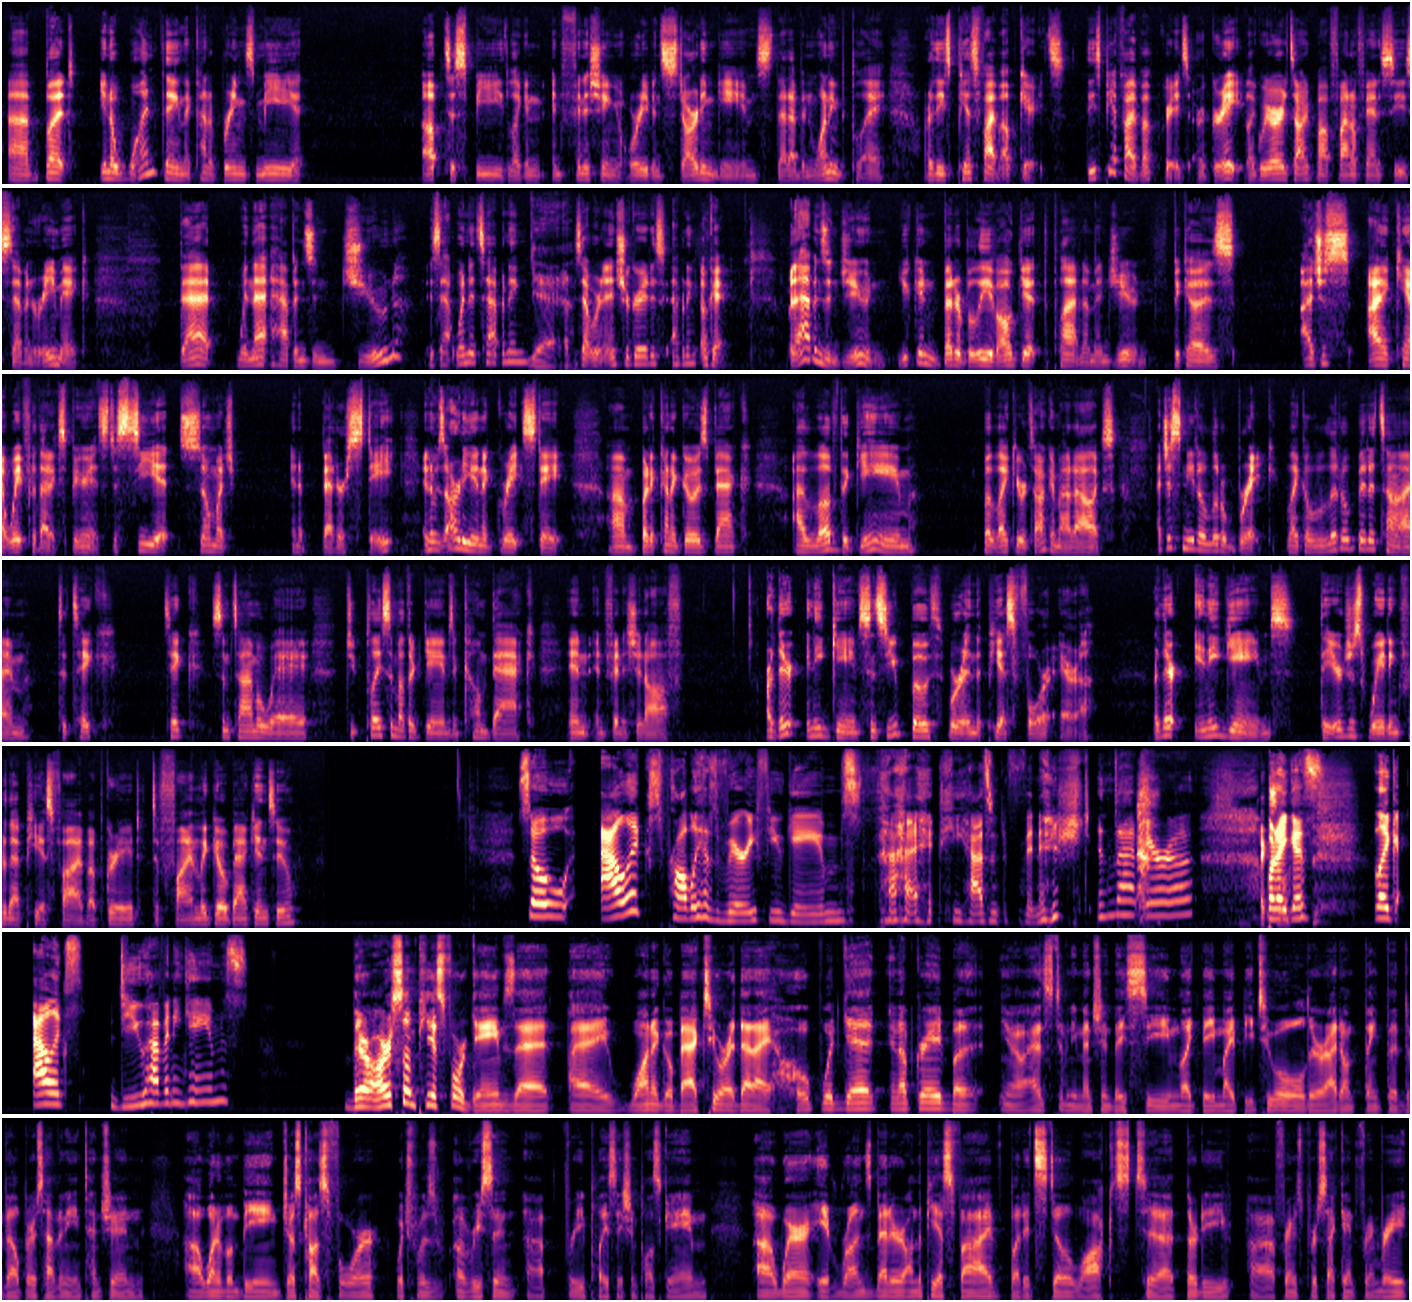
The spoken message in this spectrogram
Uh, but, you know, one thing that kind of brings me up to speed, like in, in finishing or even starting games that I've been wanting to play, are these PS5 upgrades. These PS5 upgrades are great. Like we already talked about Final Fantasy VII Remake. That, when that happens in June, is that when it's happening? Yeah. Is that when Intergrade is happening? Okay. When it happens in June, you can better believe I'll get the platinum in June because I just I can't wait for that experience to see it so much in a better state. And it was already in a great state. Um, but it kind of goes back. I love the game, but like you were talking about, Alex, I just need a little break, like a little bit of time to take take some time away, to play some other games, and come back and and finish it off. Are there any games since you both were in the PS4 era? Are there any games that you're just waiting for that PS5 upgrade to finally go back into? So Alex probably has very few games that he hasn't finished in that era. But I guess, like, Alex, do you have any games? There are some PS4 games that I want to go back to or that I hope would get an upgrade, but you know, as Tiffany mentioned, they seem like they might be too old, or I don't think the developers have any intention. Uh, one of them being Just Cause 4, which was a recent uh, free PlayStation Plus game uh, where it runs better on the PS5, but it's still locked to 30 uh, frames per second frame rate.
